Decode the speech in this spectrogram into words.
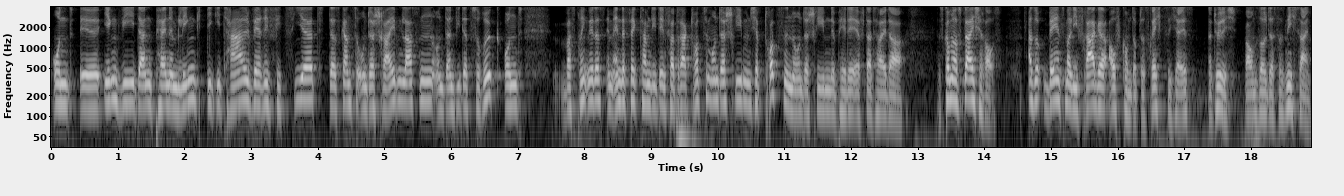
und äh, irgendwie dann per einem Link digital verifiziert das Ganze unterschreiben lassen und dann wieder zurück. Und was bringt mir das? Im Endeffekt haben die den Vertrag trotzdem unterschrieben und ich habe trotzdem eine unterschriebene PDF-Datei da. Es kommt das Gleiche raus also wenn jetzt mal die Frage aufkommt, ob das rechtssicher ist, natürlich, warum sollte das das nicht sein?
